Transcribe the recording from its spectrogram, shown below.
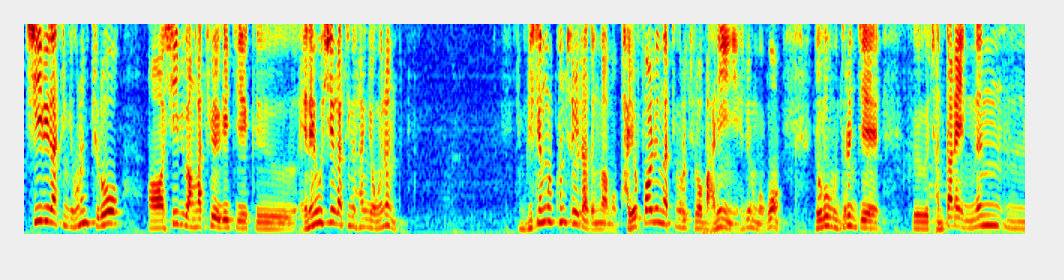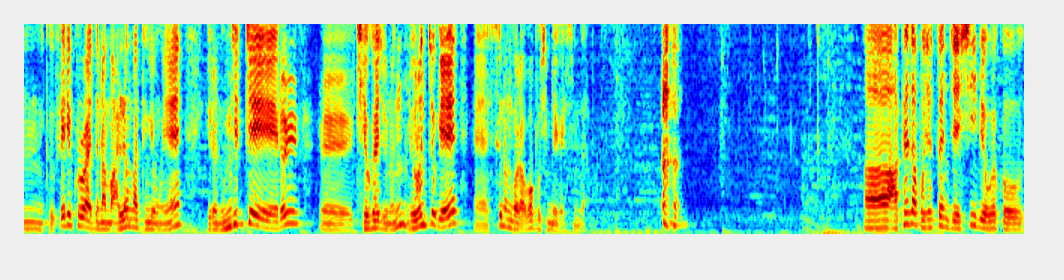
CB 같은 경우는 주로 어, CB 왕 같은 경우 이게 이제 그 NaOCl 같은 경우 하는 경우에는 미생물 컨트롤이라든가 뭐 바이오 펄링 같은 거를 주로 많이 해주는 거고 이 부분들은 이제 그 전단에 있는 음, 그 페리크로라이드나 뭐 알럼 같은 경우에 이런 응집제를 에, 제거해주는 이런 쪽에 에, 쓰는 거라고 보시면 되겠습니다. 아, 앞에서 보셨던 이제 CBO의 그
